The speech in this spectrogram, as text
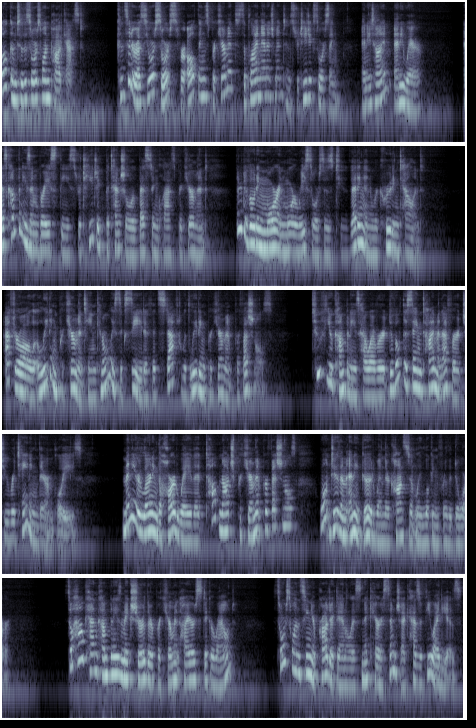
Welcome to the Source One podcast. Consider us your source for all things procurement, supply management, and strategic sourcing, anytime, anywhere. As companies embrace the strategic potential of best in class procurement, they're devoting more and more resources to vetting and recruiting talent. After all, a leading procurement team can only succeed if it's staffed with leading procurement professionals. Too few companies, however, devote the same time and effort to retaining their employees. Many are learning the hard way that top notch procurement professionals won't do them any good when they're constantly looking for the door. So, how can companies make sure their procurement hires stick around? Source One Senior Project Analyst Nick Harasymczuk has a few ideas.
